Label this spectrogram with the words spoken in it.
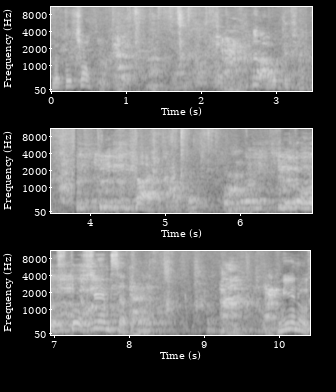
Выключай. Да, выключай. Так. Итого 170 мінус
